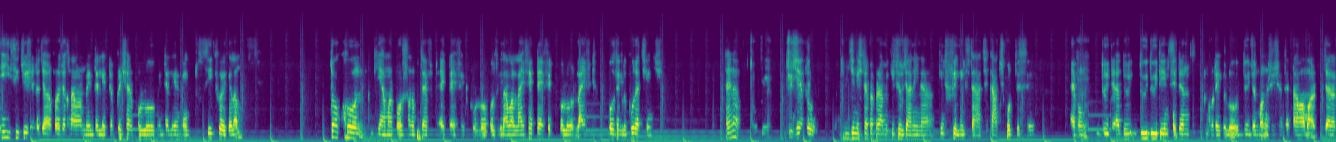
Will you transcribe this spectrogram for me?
এই সিচুয়েশনটা যাওয়ার পরে যখন আমার মেন্টালি একটা প্রেসার পড়ল মেন্টালি আমি একটু সিক হয়ে গেলাম। তখন গিয়ে আমার পড়াশোনার প্রতি একটা এফেক্ট করল বলতে গেলে আমার লাইফে একটা এফেক্ট করল লাইফ বলতে গেলে পুরো চেঞ্জ তাই না? যেহেতু জিনিসটার ব্যাপারে আমি কিছু জানি না কিন্তু ফিলিংসটা আছে কাজ করতেছে। এবং দুইটা দুই দুই দুইটা ইনসিডেন্ট ঘটে গেল দুইজন মানুষের সাথে। তাও আমার যারা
